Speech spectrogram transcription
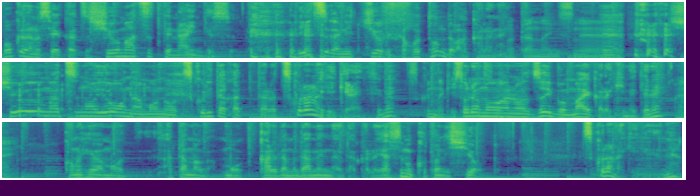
僕らの生活週末ってないんです。いつが日曜日かほとんどわからない。わかんないですね、ええ、週末のようなものを作りたかったら作らなきゃいけないんですよね。作んなきゃいけない、ね、それもあの随分前から決めてね、はい、この日はもう頭がもう体もダメになるだから休むことにしようと、うん、作らなきゃいけないね、はい、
